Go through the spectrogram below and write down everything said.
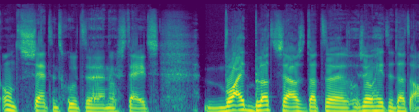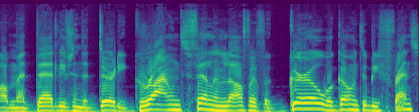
ontzettend goed nog steeds. White Blood Cells, dat, zo heette dat album. Met Dead Leaves in the Dirty Ground. Fell in Love with a Girl. We're Going to be Friends.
